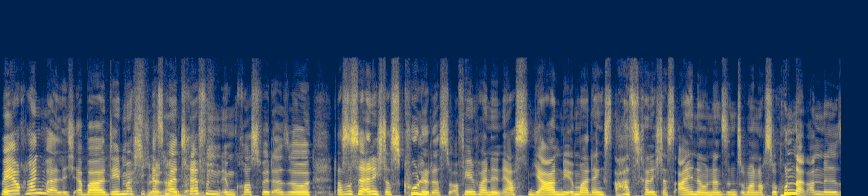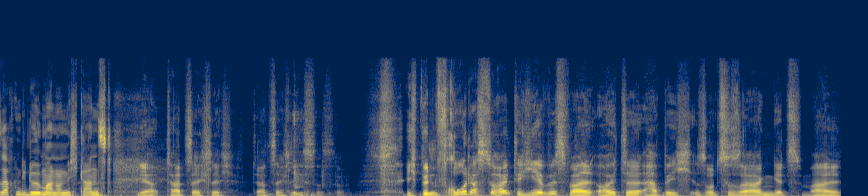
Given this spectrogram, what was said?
Wäre ja auch langweilig, aber den das möchte ich erstmal treffen ja. im CrossFit. Also, das ist ja eigentlich das Coole, dass du auf jeden Fall in den ersten Jahren dir immer denkst, ah, jetzt kann ich das eine und dann sind es immer noch so 100 andere Sachen, die du immer noch nicht kannst. Ja, tatsächlich. Tatsächlich ist das so. Ich bin froh, dass du heute hier bist, weil heute habe ich sozusagen jetzt mal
